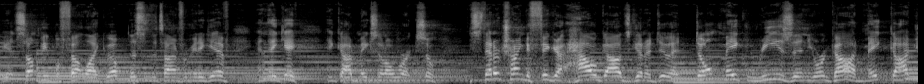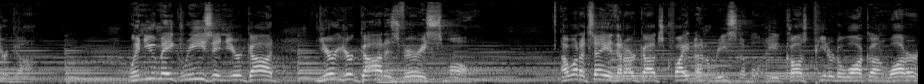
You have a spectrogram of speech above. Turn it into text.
Yet some people felt like, well, this is the time for me to give. And they gave, and God makes it all work. So instead of trying to figure out how God's going to do it, don't make reason your God. Make God your God. When you make reason your God, your, your God is very small. I want to tell you that our God's quite unreasonable. He caused Peter to walk on water,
